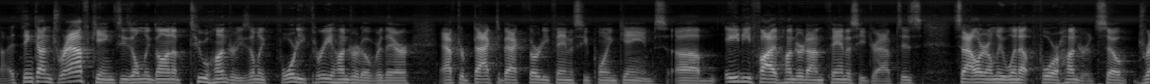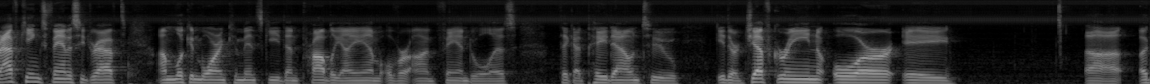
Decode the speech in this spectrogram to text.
I think on DraftKings, he's only gone up 200. He's only 4,300 over there after back to back 30 fantasy point games. Um, 8,500 on fantasy draft. His salary only went up 400. So, DraftKings fantasy draft, I'm looking more on Kaminsky than probably I am over on FanDuel, as I think I'd pay down to either Jeff Green or a, uh, a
